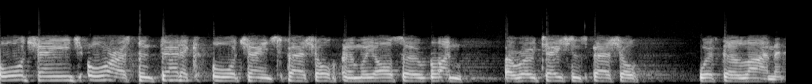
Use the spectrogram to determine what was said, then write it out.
oil change or a synthetic oil change special, and we also run a rotation special with the alignment.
